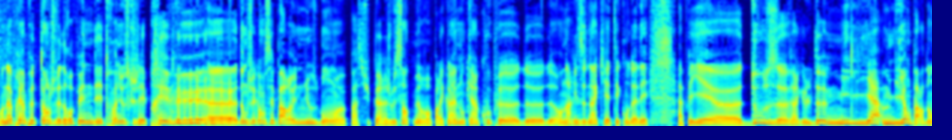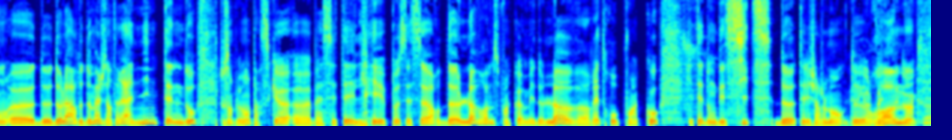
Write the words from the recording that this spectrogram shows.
On a pris un peu de temps. Je vais dropper une des trois news que j'avais prévues. Euh, donc je vais commencer par une news, bon, euh, pas super réjouissante, mais on va en parler quand même. Donc il y a un couple de, de- en Arizona qui a été condamné à payer euh, 12,2 milliards millions pardon de dollars de dommages et intérêts à Nintendo, tout simplement parce que bah, c'était les possesseurs de LoveRoms.com et de LoveRetro.co, qui étaient donc des sites de téléchargement de Avec Nintendo ROM avec ça, ouais.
